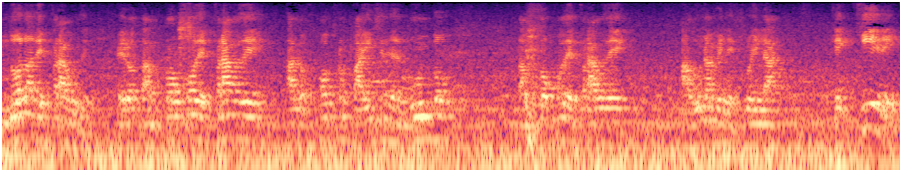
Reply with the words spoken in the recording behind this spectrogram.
No la defraude, pero tampoco defraude a los otros países del mundo, tampoco defraude a una Venezuela que quiere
